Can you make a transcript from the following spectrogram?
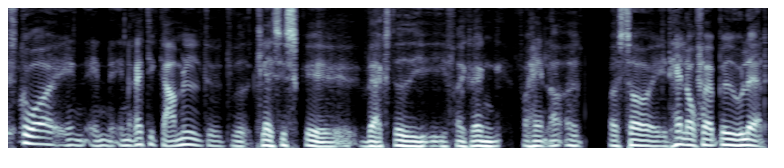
stor, en, en, en rigtig gammel, du, du ved, klassisk øh, værksted i, i Frederiksværk forhandler, og, og så et halvt år før jeg blev udlært,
